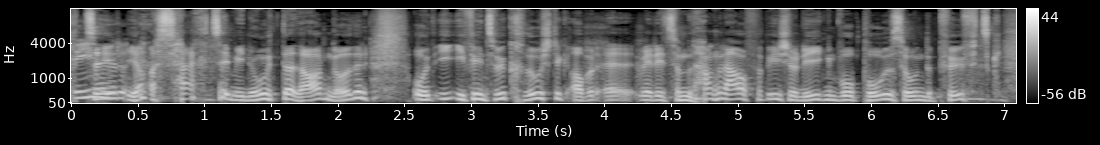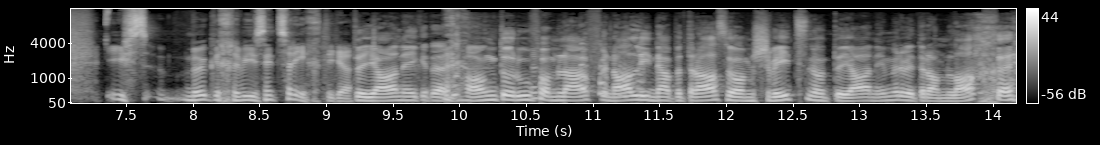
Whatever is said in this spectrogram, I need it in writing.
16, Engadiner. ja, 16 Minuten lang, oder? Immer. Und ich, ich finde es wirklich lustig, aber äh, wenn du zum Langlaufen bist und irgendwo Puls 150, ist es möglicherweise nicht das Richtige. Der Jan irgendeinen Hang auf am Laufen, alle nebendran so am Schwitzen und der Jan immer wieder am Lachen.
